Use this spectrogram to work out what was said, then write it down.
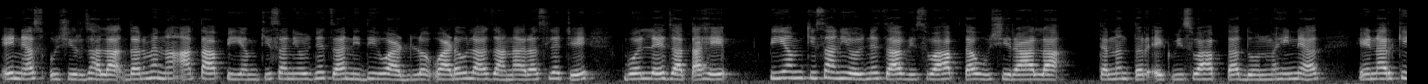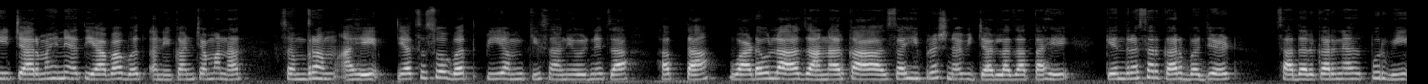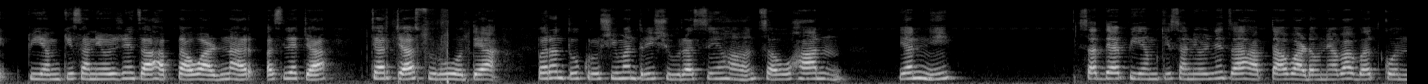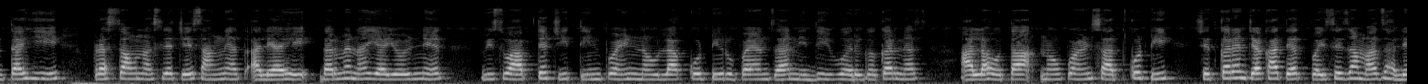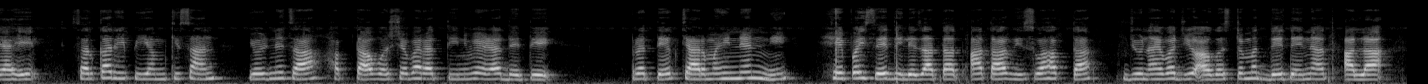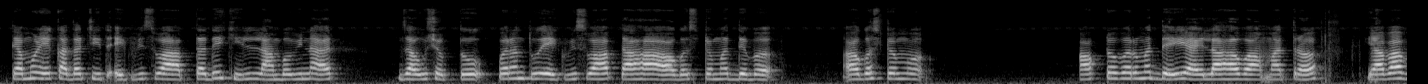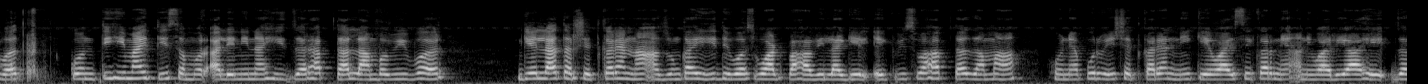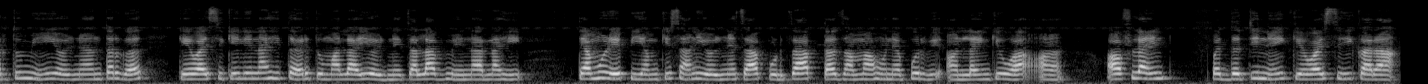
येण्यास उशीर झाला. दरम्यान आता पीएम किसान योजनेचा निधी वाढल वाढवला जाणार असल्याचे बोलले जात आहे. पीएम किसान योजनेचा विसवा हप्ता उशिरा आला. त्यानंतर एकवीसवा हप्ता दोन महिन्यात येणार की चार महिन्यात याबाबत अनेकांच्या मनात संभ्रम आहे. याच सोबत पीएम किसान योजनेचा हप्ता वाढवला जाणार का असाही प्रश्न विचारला जात आहे. केंद्र सरकार बजेट सादर करण्यापूर्वी पीएम किसान योजनेचा हप्ता वाढणार असल्याच्या चर्चा सुरू होत्या. परंतु कृषी मंत्री शिवराज सिंह चौहान यांनी सध्या पीएम किसान योजनेचा हप्ता वाढवण्याबाबत कोणताही प्रस्ताव नसल्याचे सांगण्यात आले आहे. दरम्यान या योजनेत विश्व हप्त्याची तीन पॉईंट नऊ लाख कोटी रुपयांचा निधी वर्ग करण्यास आला होता. नऊ पॉईंट सात कोटी शेतकऱ्यांच्या खात्यात पैसे जमा झाले आहे. सरकारी पीएम किसान योजनेचा हप्ता वर्षभरात तीन वेळा देते. प्रत्येक चार महिन्यांनी हे पैसे दिले जातात. आता विसवा हप्ता जूनऐवजी ऑगस्टमध्ये देण्यात आला. त्यामुळे कदाचित एकविसवा हप्ता देखील लांबविणार जाऊ शकतो. परंतु एकविसवा हप्ता हा ऑगस्टमध्ये ब ऑगस्ट म- ऑक्टोबरमध्ये यायला हवा. मात्र याबाबत कोणतीही माहिती समोर आलेली नाही. जर हप्ता लांबवीवर गेला तर शेतकऱ्यांना अजून काही दिवस वाट पाहावी लागेल. एकविसवा हप्ता जमा होण्यापूर्वी शेतकऱ्यांनी केवायसी करणे अनिवार्य आहे. जर तुम्ही योजनेअंतर्गत केवायसी केली नाही तर तुम्हाला योजनेचा लाभ मिळणार नाही. त्यामुळे पीएम किसान योजनेचा पुढचा हप्ता जमा होण्यापूर्वी ऑनलाईन किंवा ऑ- ऑफलाईन पद्धतीने केवायसी करा.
